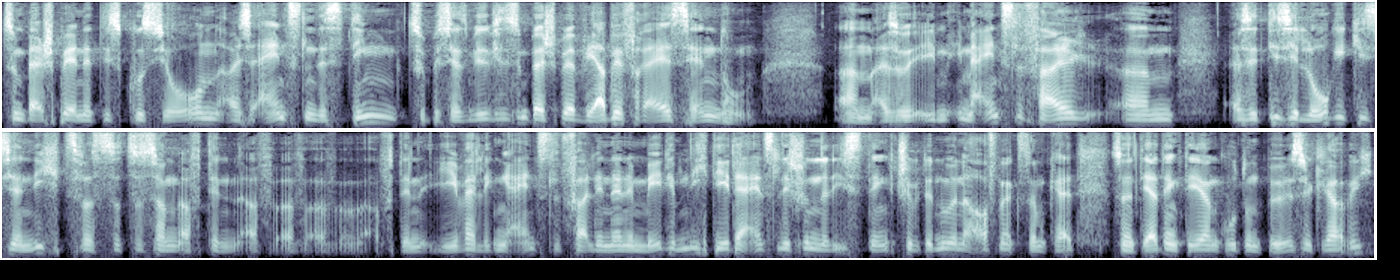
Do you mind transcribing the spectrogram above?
zum Beispiel eine Diskussion als einzelnes Ding zu besetzen, wie zum Beispiel eine werbefreie Sendung, Ähm, also im, im Einzelfall, ähm, also diese Logik ist ja nichts, was sozusagen auf den, auf, auf, auf den jeweiligen Einzelfall in einem Medium, nicht jeder einzelne Journalist denkt schon wieder nur an Aufmerksamkeit, sondern der denkt eher an Gut und Böse, glaube ich.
